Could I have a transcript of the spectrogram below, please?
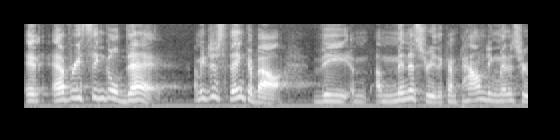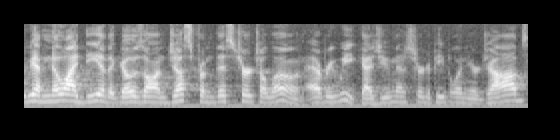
And every single day, I mean, just think about the um, ministry, the compounding ministry, we have no idea that goes on just from this church alone every week as you minister to people in your jobs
